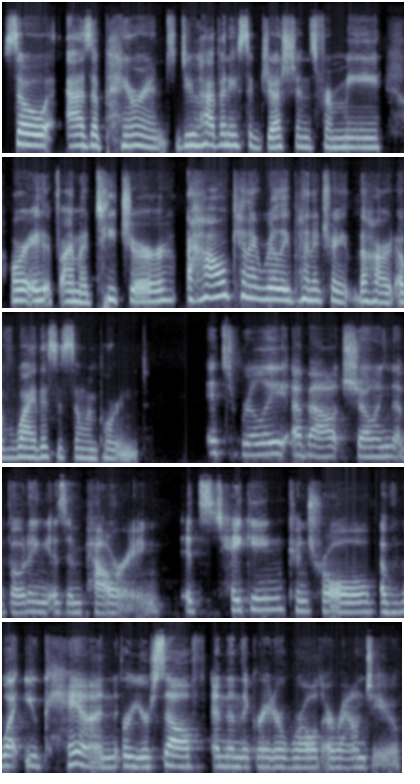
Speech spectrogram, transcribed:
So, as a parent, do you have any suggestions for me, or if I'm a teacher, how can I really penetrate the heart of why this is so important? It's really about showing that voting is empowering it's taking control of what you can for yourself and then the greater world around you.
